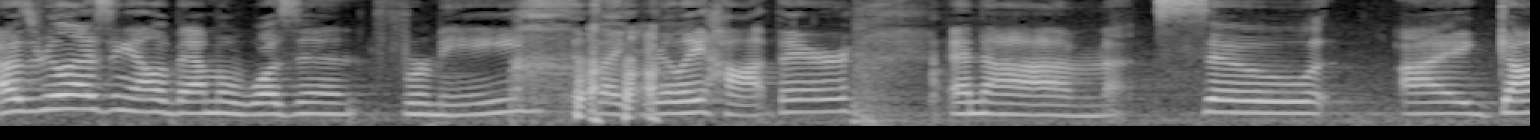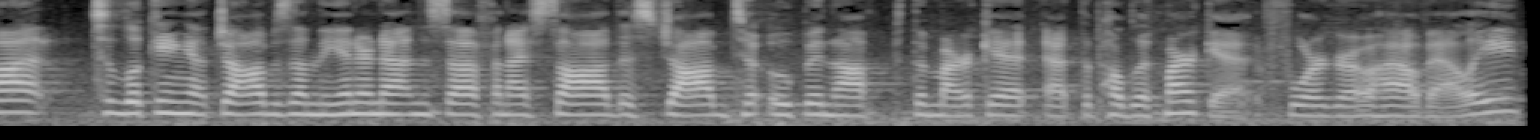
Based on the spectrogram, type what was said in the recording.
I was realizing Alabama wasn't for me. It's like really hot there. And um, so I got to looking at jobs on the internet and stuff, and I saw this job to open up the market at the public market for Grow Ohio Valley.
